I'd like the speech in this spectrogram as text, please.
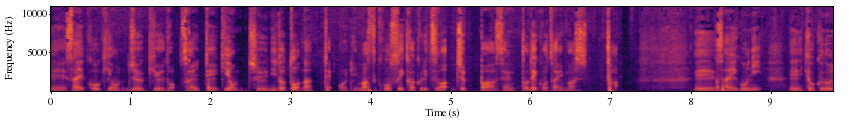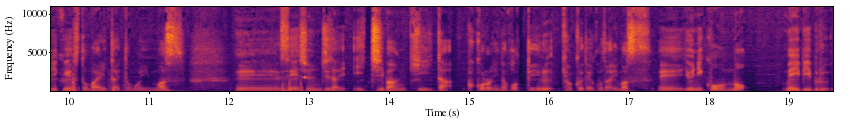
えー、最高気温19度、最低気温12度となっております。降水確率は10%でございました。えー、最後に、えー、曲のリクエスト参りたいと思います。えー、青春時代一番聴いた心に残っている曲でございます。え、ユニコーンのメイビーブルー。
